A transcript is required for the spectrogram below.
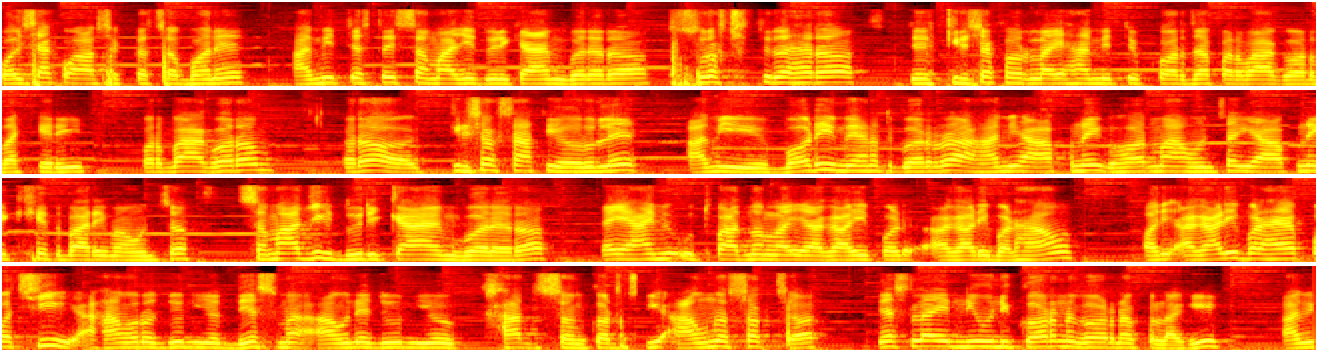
पैसाको आवश्यकता छ भने हामी त्यस्तै सामाजिक दूरी कायम गरेर सुरक्षित रहेर त्यो कृषकहरूलाई हामी त्यो कर्जा प्रवाह गर्दाखेरि प्रवाह गरौँ र कृषक साथीहरूले हामी बढी मेहनत गरेर हामी आफ्नै घरमा हुन्छ या आफ्नै खेतबारीमा हुन्छ सामाजिक दूरी कायम गरेर त्यही हामी उत्पादनलाई अगाडि अगाडि बढाउँ। अनि अगाडि बढाएपछि हाम्रो जुन यो देशमा आउने जुन यो खाद्य सङ्कट आउन सक्छ त्यसलाई न्यूनीकरण गर्नको लागि हामी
